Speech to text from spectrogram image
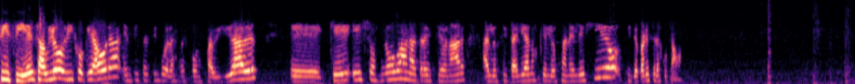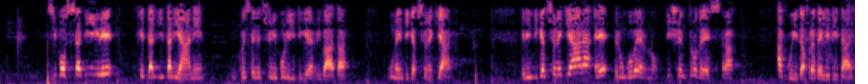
Sí, sí, ella habló, dijo que ahora empieza el tiempo de las responsabilidades eh, que ellos no van a traicionar a los italianos que los han elegido. Si te parece, la escuchamos. Si possa dire che dagli italiani in queste elezioni politiche è arrivata una indicazione chiara. E l'indicazione chiara è per un governo di centrodestra a guida Fratelli d'Italia.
